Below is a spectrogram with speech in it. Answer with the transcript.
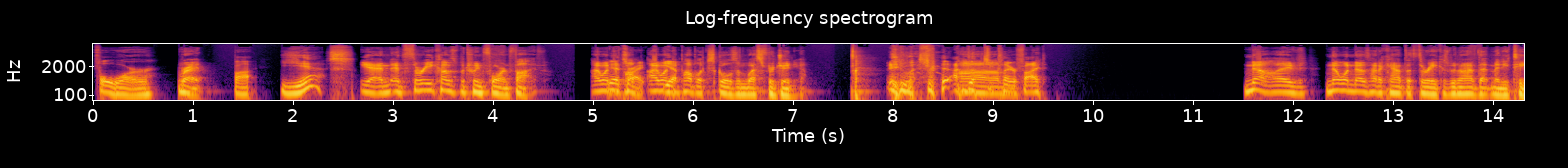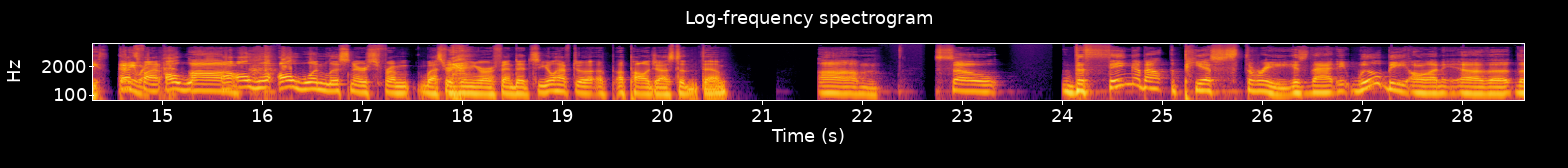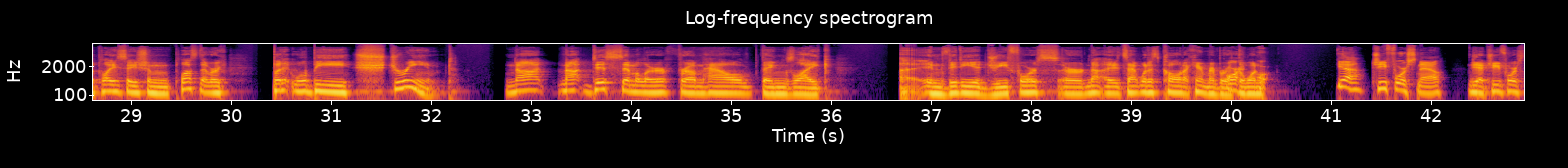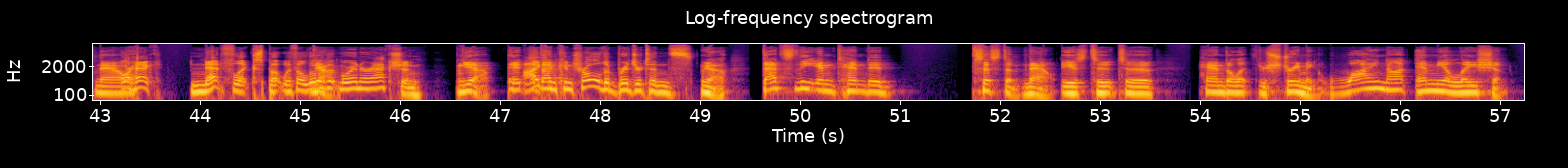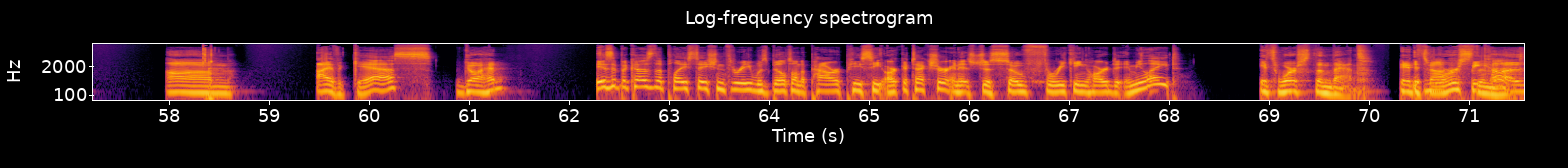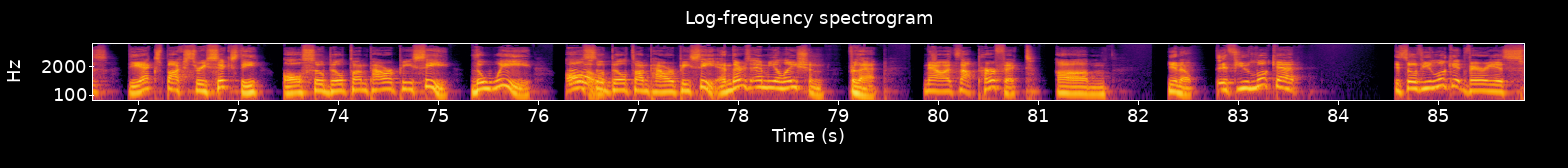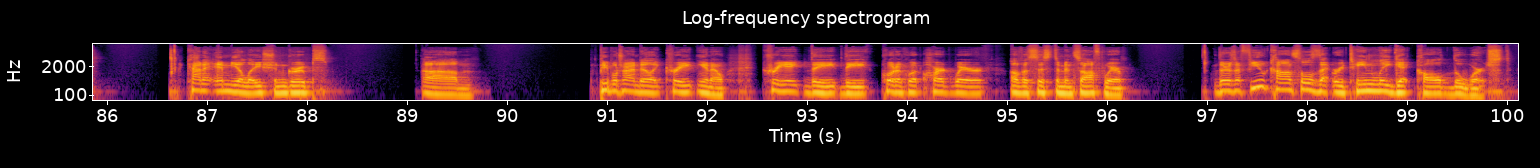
four, Right. five. Yes. Yeah, and, and three comes between four and five. I went That's to pub- right. I went Yep. to public schools in West Virginia. It was. I'm glad you Um, clarified. No, I, no one knows how to count the three because we don't have that many teeth. That's anyway, fine. All, um, all, all, all one listeners from West Virginia are offended, so you'll have to uh, apologize to them. Um, so the thing about the PS3 is that it will be on uh, the the PlayStation Plus network, but it will be streamed, not not dissimilar from how things like uh, Nvidia GeForce or not. Is that what it's called? I can't remember Or- the one. or- Yeah, GeForce Now, yeah, GeForce Now. or heck, Netflix, but with a little Yeah. bit more interaction. yeah, it, I can control the Bridgertons. Yeah, that's the intended system now is to to handle it through streaming. Why not emulation? Um, I have a guess. go ahead. Is it because the PlayStation 3 was built on a Power PC architecture and it's just so freaking hard to emulate? It's worse than that. It's, It's not worse because the Xbox 360 also built on PowerPC. The Wii also Oh. built on PowerPC, and there's emulation for that. Now it's not perfect. Um, you know, if you look at so if you look at various kind of emulation groups, um, people trying to like create, you know, create the the quote unquote hardware of a system and software. There's a few consoles that routinely get called the worst.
